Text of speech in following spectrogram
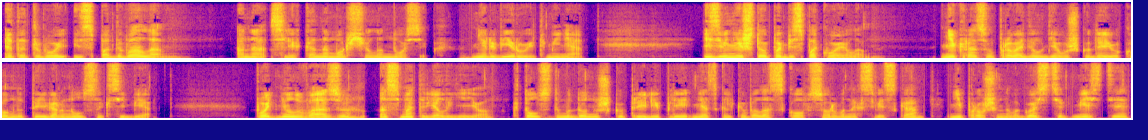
Это твой из подвала?» Она слегка наморщила носик. «Нервирует меня. Извини, что побеспокоила». Некрасов проводил девушку до ее комнаты и вернулся к себе. Поднял вазу, осмотрел ее. К толстому донышку прилипли несколько волосков, сорванных с виска непрошенного гостя вместе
